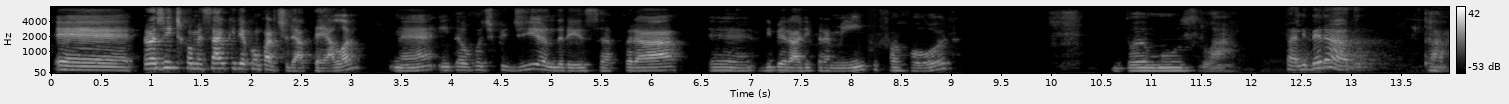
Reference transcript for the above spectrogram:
É, para a gente começar, eu queria compartilhar a tela, né? Então, eu vou te pedir, Andressa, para é, liberar ali para mim, por favor. Vamos lá. Tá liberado. Tá,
